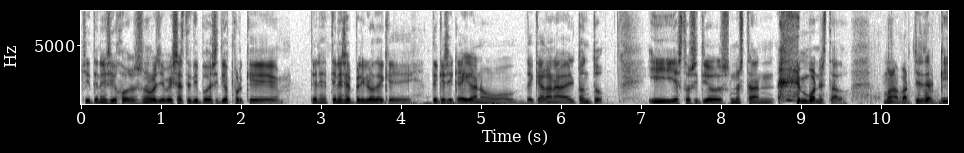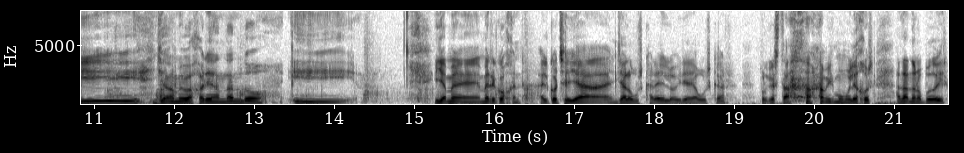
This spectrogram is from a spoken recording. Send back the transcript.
Si tenéis hijos, no los llevéis a este tipo de sitios porque tienes el peligro de que, de que se caigan o de que hagan el tonto y estos sitios no están en buen estado. Bueno, a partir de aquí ya me bajaré andando y, y ya me, recogen. El coche ya, ya lo buscaré, lo iré a buscar porque está ahora mismo muy lejos, andando no puedo ir.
